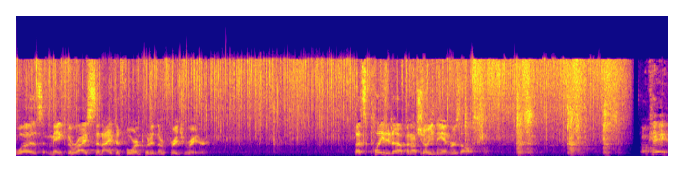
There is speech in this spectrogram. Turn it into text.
was make the rice the night before and put it in the refrigerator. Let's plate it up and I'll show you the end result. Okay,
